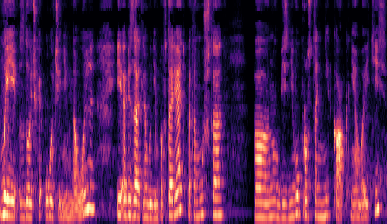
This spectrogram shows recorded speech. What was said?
мы с дочкой очень им довольны и обязательно будем повторять, потому что э, ну, без него просто никак не обойтись.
